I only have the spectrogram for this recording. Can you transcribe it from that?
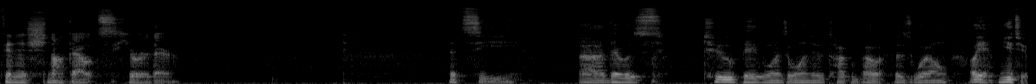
finish knockouts here or there. Let's see. Uh, there was two big ones I wanted to talk about as well. Oh yeah, Mewtwo.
